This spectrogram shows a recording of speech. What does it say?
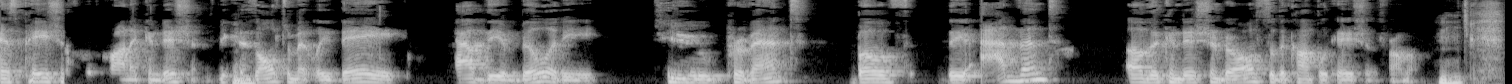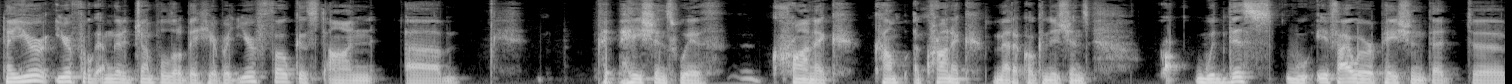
as patients with chronic conditions, because mm-hmm. ultimately they have the ability to prevent both the advent of the condition, but also the complications from it. Mm-hmm. Now, you're you're. Fo- I'm going to jump a little bit here, but you're focused on um, p- patients with chronic com- uh, chronic medical conditions. Would this, if I were a patient that uh,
